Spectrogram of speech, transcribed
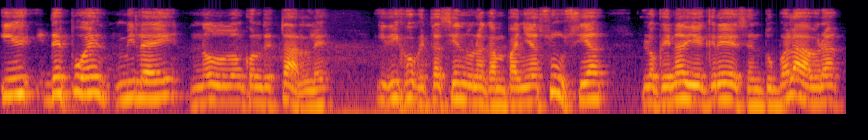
Y después Milei no dudó en contestarle y dijo que está haciendo una campaña sucia, lo que nadie cree es en tu palabra.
